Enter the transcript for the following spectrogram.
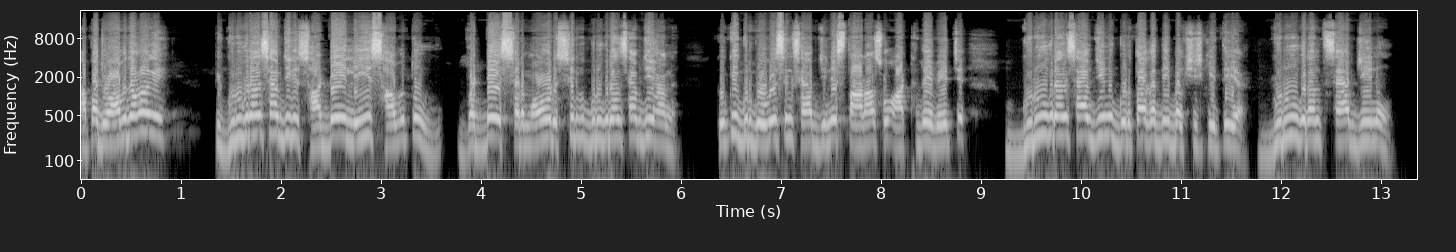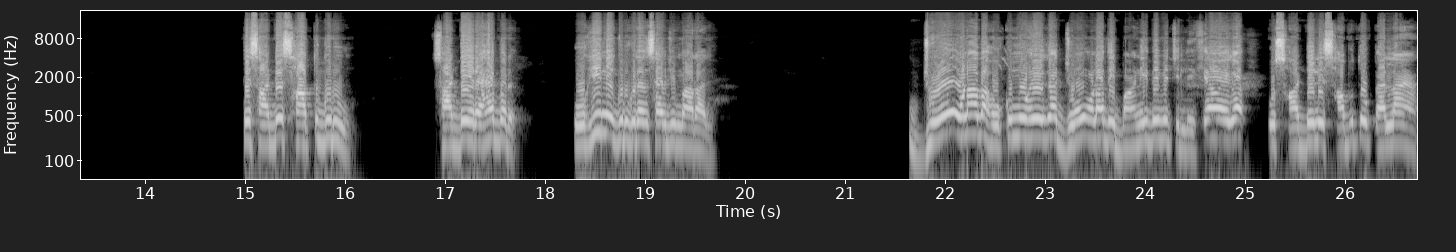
ਆਪਾਂ ਜਵਾਬ ਦੇਵਾਂਗੇ ਕਿ ਗੁਰੂ ਗ੍ਰੰਥ ਸਾਹਿਬ ਜੀ ਸਾਡੇ ਲਈ ਸਭ ਤੋਂ ਵੱਡੇ ਸਰਮੌਰ ਸਿਰਫ ਗੁਰੂ ਗ੍ਰੰਥ ਸਾਹਿਬ ਜੀ ਹਨ। ਕਿਉਂਕਿ ਗੁਰੂ ਗੋਬਿੰਦ ਸਿੰਘ ਸਾਹਿਬ ਜੀ ਨੇ 1708 ਦੇ ਵਿੱਚ ਗੁਰੂ ਗ੍ਰੰਥ ਸਾਹਿਬ ਜੀ ਨੂੰ ਗੁਰਤਾ ਗੱਦੀ ਬਖਸ਼ਿਸ਼ ਕੀਤੀ ਹੈ। ਗੁਰੂ ਗ੍ਰੰਥ ਸਾਹਿਬ ਜੀ ਨੂੰ। ਤੇ ਸਾਡੇ ਸਤਿਗੁਰੂ, ਸਾਡੇ ਰਹਿਬਰ, ਉਹੀ ਨੇ ਗੁਰੂ ਗ੍ਰੰਥ ਸਾਹਿਬ ਜੀ ਮਹਾਰਾਜ। ਜੋ ਉਹਨਾਂ ਦਾ ਹੁਕਮ ਹੋਏਗਾ, ਜੋ ਉਹਨਾਂ ਦੀ ਬਾਣੀ ਦੇ ਵਿੱਚ ਲਿਖਿਆ ਹੋਏਗਾ, ਉਹ ਸਾਡੇ ਲਈ ਸਭ ਤੋਂ ਪਹਿਲਾਂ ਆ।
